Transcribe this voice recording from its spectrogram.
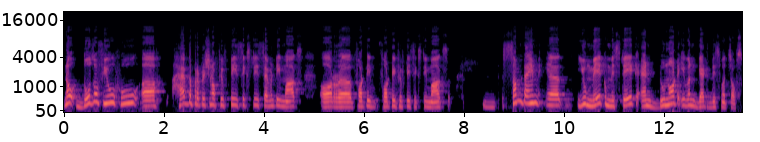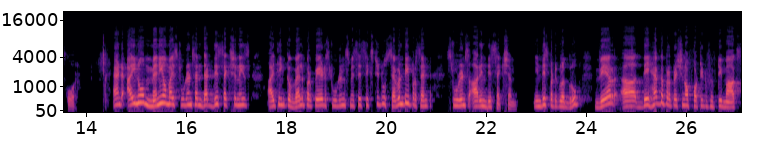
Now those of you who uh, have the preparation of 50 60 70 marks or uh, 40 40 50 60 marks sometime you make mistake and do not even get this much of score and i know many of my students and that this section is i think well prepared students may say 60 to 70 percent students are in this section in this particular group where uh, they have the preparation of 40 to 50 marks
